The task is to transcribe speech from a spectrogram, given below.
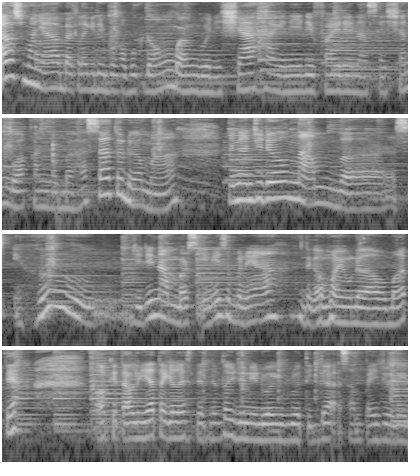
Halo semuanya, balik lagi di Buka Book dong Bang gue Nisha. Hari ini di Friday Night Session Gue akan ngebahas satu drama Dengan judul Numbers. Ihu. Jadi Numbers ini sebenarnya drama yang udah lama banget ya. Kalau kita lihat release date-nya tuh Juni 2023 sampai Juni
